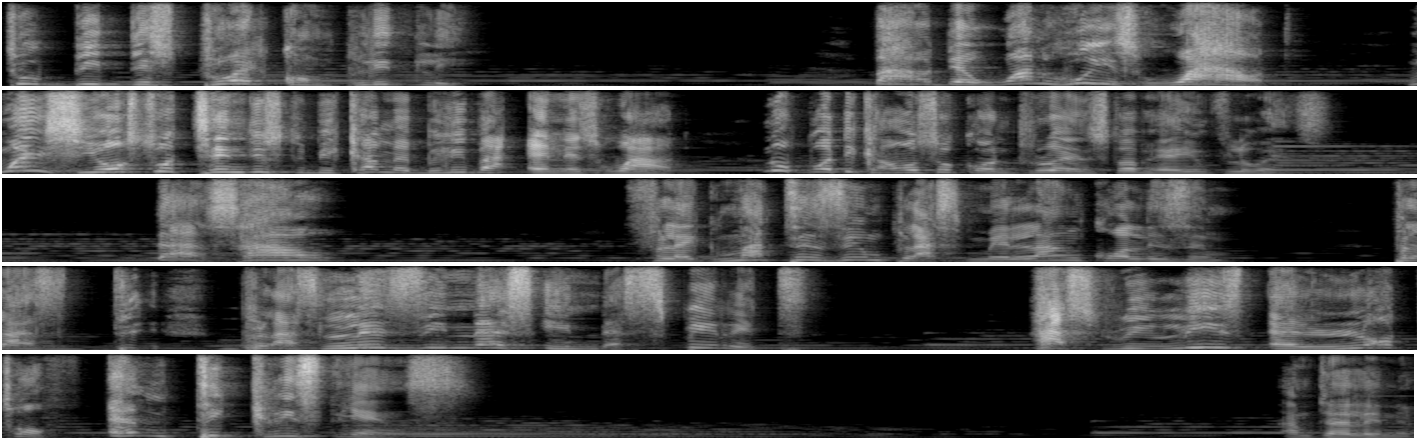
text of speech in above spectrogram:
to be destroyed completely. But the one who is wild, when she also changes to become a believer and is wild, nobody can also control and stop her influence. That's how phlegmatism plus melancholism plus, plus laziness in the spirit has released a lot of empty Christians. I'm telling you.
